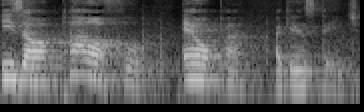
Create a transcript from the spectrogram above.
is our powerful helper against danger.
